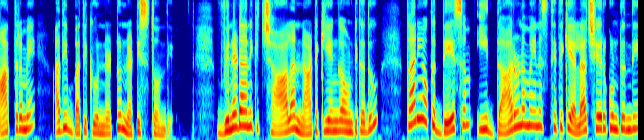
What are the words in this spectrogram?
మాత్రమే అది బతికి ఉన్నట్టు నటిస్తోంది. వినడానికి చాలా నాటకీయంగా ఉంటికదూ కాని ఒక దేశం ఈ దారుణమైన స్థితికి ఎలా చేరుకుంటుంది?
